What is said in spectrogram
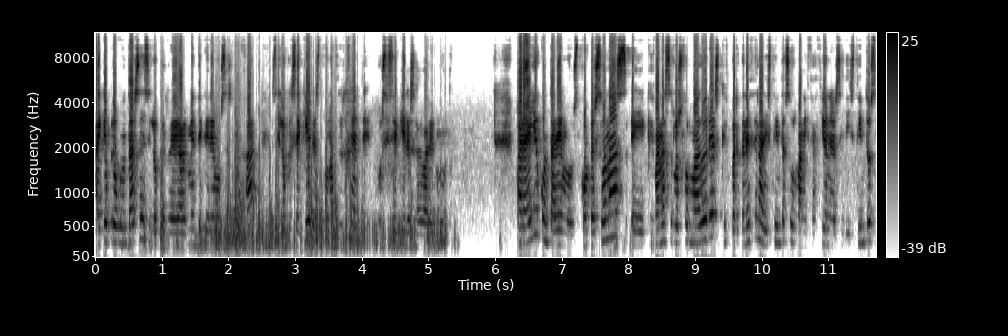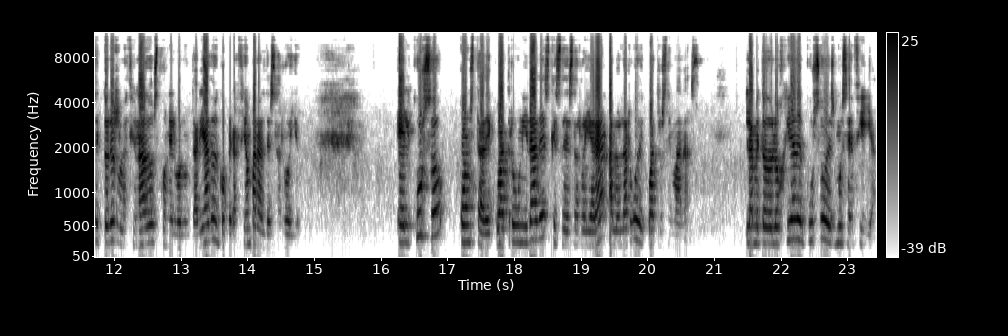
Hay que preguntarse si lo que realmente queremos es viajar, si lo que se quiere es conocer gente o si se quiere salvar el mundo. Para ello contaremos con personas eh, que van a ser los formadores que pertenecen a distintas organizaciones y distintos sectores relacionados con el voluntariado en cooperación para el desarrollo. El curso consta de cuatro unidades que se desarrollarán a lo largo de cuatro semanas. La metodología del curso es muy sencilla.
